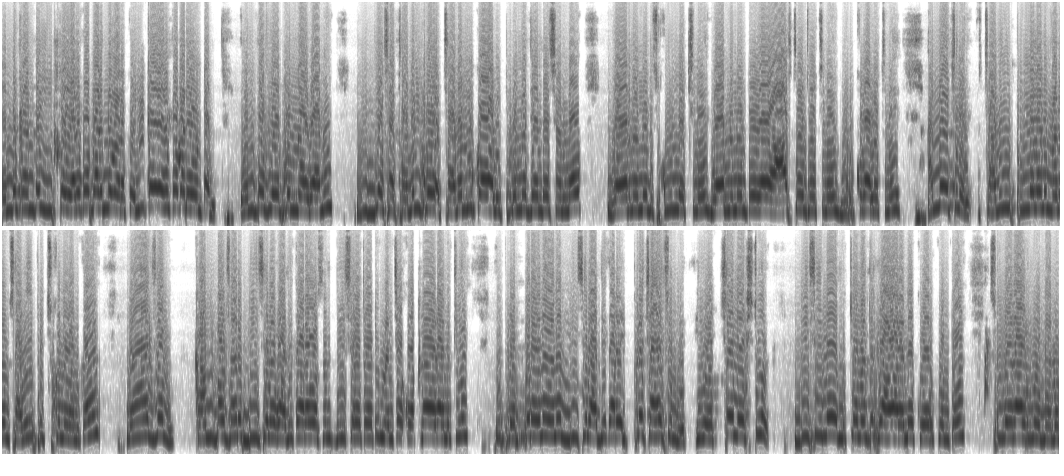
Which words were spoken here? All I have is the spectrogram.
ఎందుకంటే ఇంకా వెనకబడిన వరకు ఇంకా వెనకబడి ఉంటాం. ఎంతసేపు ఉన్నా కానీ విద్య చదువుకో చదువుకోవాలి. ఇప్పుడున్న జనరేషన్లో గవర్నమెంట్ స్కూళ్ళు వచ్చినాయి. గవర్నమెంట్ హాస్టల్స్ వచ్చినాయి. గురుకులాలు వచ్చినాయి. అన్నీ వచ్చినాయి. చదువు పిల్లలను మనం చదివిపించుకున్నాం అనుకో మ్యాక్సిమం కంపల్సరీ బీసీలకు అధికారం వస్తుంది. బీసీలతోటి మంచిగా కొట్లాడడానికి ఇప్పుడు ఎప్పుడైనా బీసీల అధికారం ఇప్పుడే ఛాయిస్ ఉంది. ఈ వచ్చే నెక్స్ట్ బీసీలో ముఖ్యమంత్రి కావాలని కోరుకుంటూ సూర్యరావు గారు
